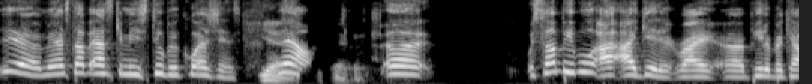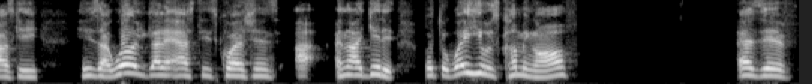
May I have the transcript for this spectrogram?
yeah, man, stop asking me stupid questions. Yeah. Now, exactly. uh, some people, I, I get it, right? Uh, Peter Bukowski, he's like, well, you got to ask these questions, I, and I get it. But the way he was coming off, as if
